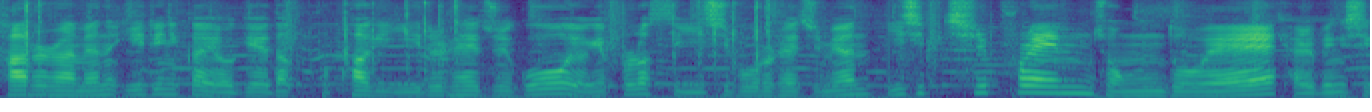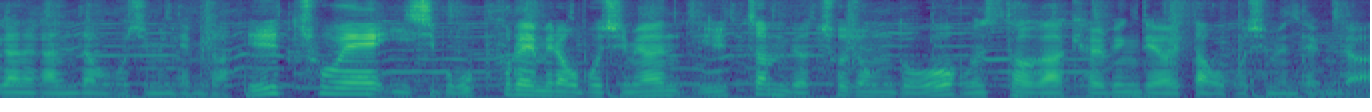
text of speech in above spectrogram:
4를 하면 1이니까 여기에다 곱하기 2를 해주고 여기 플러스 25를 해주면 27프레임 정도의 결빙 시간을 갖는다고 보시면 됩니다. 1초에 25프레임이라고 보시면 1. 몇 초 정도 몬스터가 결빙되어 있다고 보시면 됩니다.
